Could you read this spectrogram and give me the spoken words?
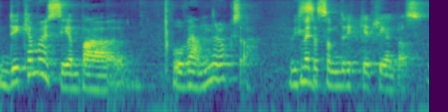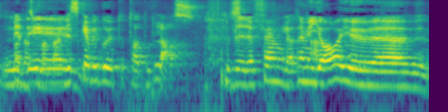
Det kan man ju se bara på vänner också. Vissa men, som dricker tre glas. Medan det, man bara, vi ska väl gå ut och ta ett glas. Då blir det fem glas. Nej, men jag har ju, eh,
